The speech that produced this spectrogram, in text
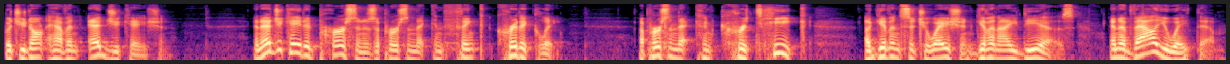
but you don't have an education. An educated person is a person that can think critically, a person that can critique a given situation, given ideas, and evaluate them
